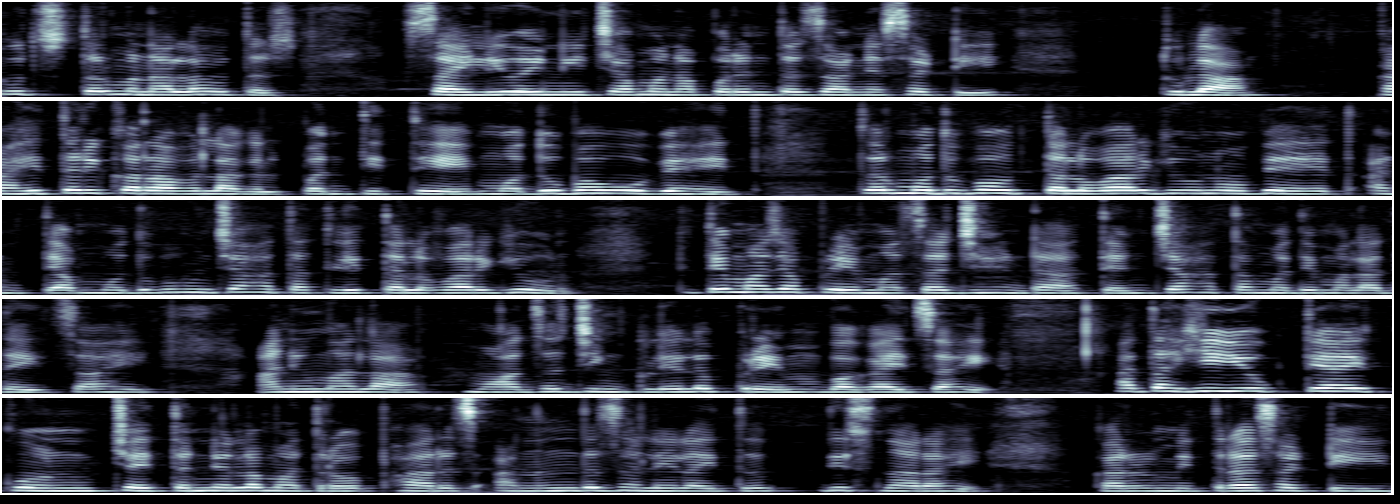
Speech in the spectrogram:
तूच तर म्हणाला होतास सायली वहिनीच्या मनापर्यंत जाण्यासाठी तुला काहीतरी करावं लागेल पण तिथे मधुभाऊ उभे आहेत. तर मधुभाऊ तलवार घेऊन उभे आहेत आणि त्या मधुभाऊंच्या हातातली तलवार घेऊन तिथे माझ्या प्रेमाचा झेंडा त्यांच्या हातामध्ये मला द्यायचा आहे आणि मला माझं जिंकलेलं प्रेम बघायचं आहे. आता ही युक्ती ऐकून चैतन्याला मात्र फारच आनंद झालेला इथं दिसणार आहे. कारण मित्रासाठी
